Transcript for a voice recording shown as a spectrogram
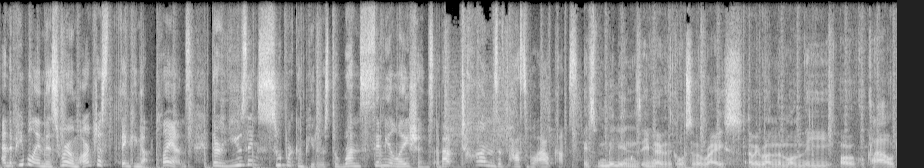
And the people in this room aren't just thinking up plans, they're using supercomputers to run simulations about tons of possible outcomes. It's millions even over the course of a race, and we run them on the Oracle Cloud.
